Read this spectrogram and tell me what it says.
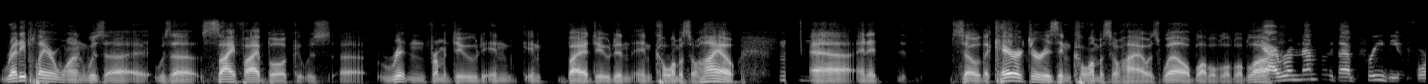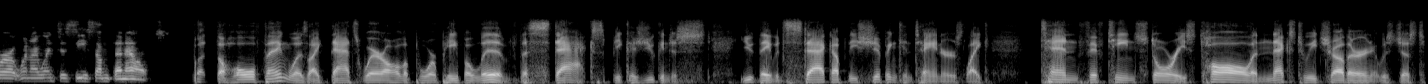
Ready Player One was a was a sci-fi book. It was uh, written from a dude in, in by a dude in, in Columbus, Ohio, uh, and it so the character is in Columbus, Ohio as well. Blah blah blah blah blah. Yeah, I remember the preview for it when I went to see something else. But the whole thing was like that's where all the poor people live, the stacks, because you can just you they would stack up these shipping containers like 10, 15 stories tall and next to each other, and it was just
